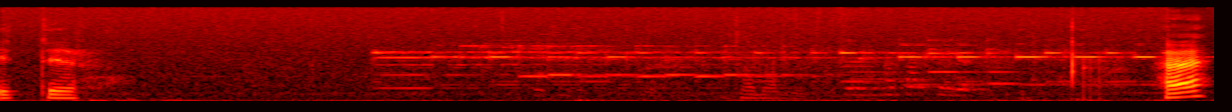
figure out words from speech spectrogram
aittir. He?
